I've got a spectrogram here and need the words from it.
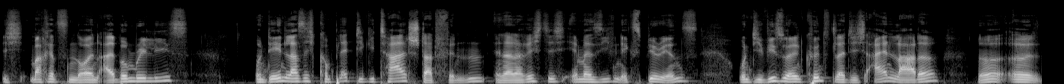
ich mache jetzt einen neuen Album-Release und den lasse ich komplett digital stattfinden, in einer richtig immersiven Experience. und die visuellen Künstler, die ich einlade, ne,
